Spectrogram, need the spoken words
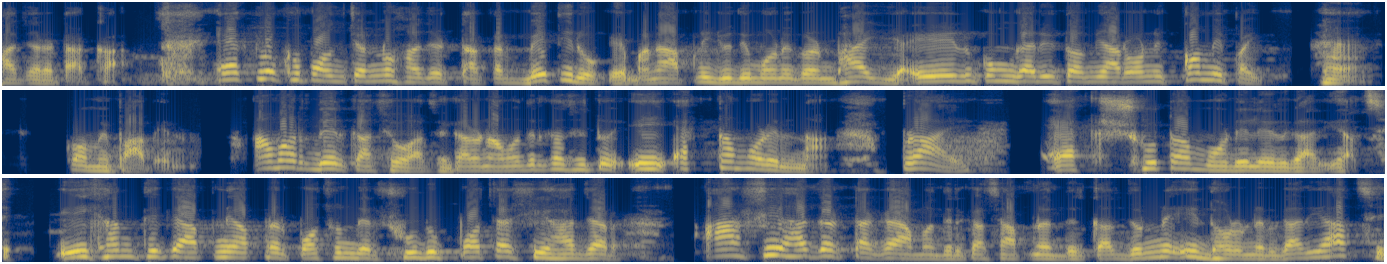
হাজার টাকা। এক লক্ষ পঞ্চান্ন হাজার টাকার ব্যতিরোকে মানে আপনি যদি মনে করেন, ভাই, এরকম গাড়ি তো আমি আর অনেক কমে পাই। হ্যাঁ কমে পাবেন। আমাদের কাছেও আছে, কারণ আমাদের কাছে তো এই একটা মডেল না, প্রায় একশোটা মডেলের গাড়ি আছে। এইখান থেকে আপনি আপনার পছন্দের শুধু পঁচাশি হাজার, আশি হাজার টাকা আমাদের কাছে আপনাদের জন্য এই ধরনের গাড়ি আছে।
